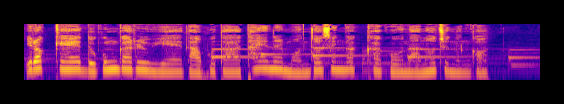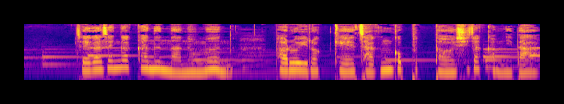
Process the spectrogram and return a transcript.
이렇게 누군가를 위해 나보다 타인을 먼저 생각하고 나눠주는 것. 제가 생각하는 나눔은 바로 이렇게 작은 것부터 시작합니다.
